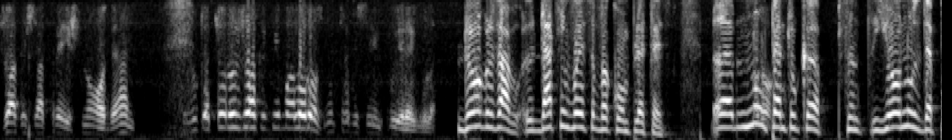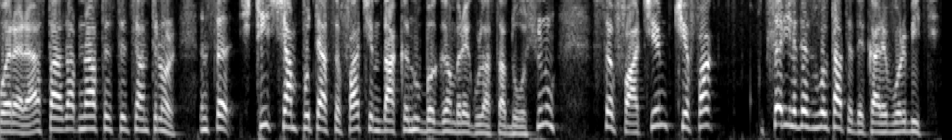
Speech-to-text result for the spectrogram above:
joacă și la 39 de ani. Jucătorul joacă că e valoros, nu trebuie să impui regulă. Domnul Grozav, dați-mi voie să vă completez. Uh, Nu Rog. pentru că sunt, eu nu sunt de părere asta, dar dumneavoastră sunteți antrenor. Însă știți ce am putea să facem dacă nu băgăm regula asta 21? Să facem ce fac țările dezvoltate de care vorbiți.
